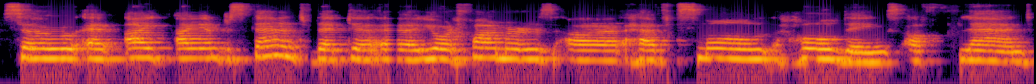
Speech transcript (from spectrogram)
So uh, I, I understand that uh, uh your farmers are, have small holdings of land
